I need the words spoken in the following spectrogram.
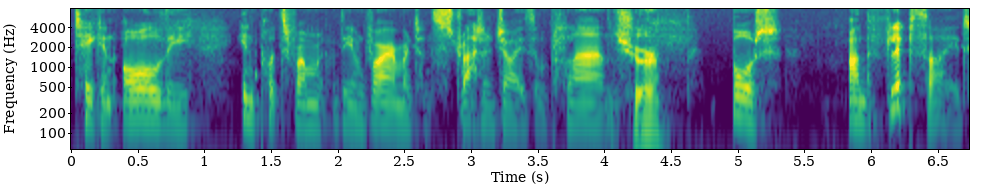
take in all the inputs from the environment and strategize and plan. Sure. But on the flip side,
